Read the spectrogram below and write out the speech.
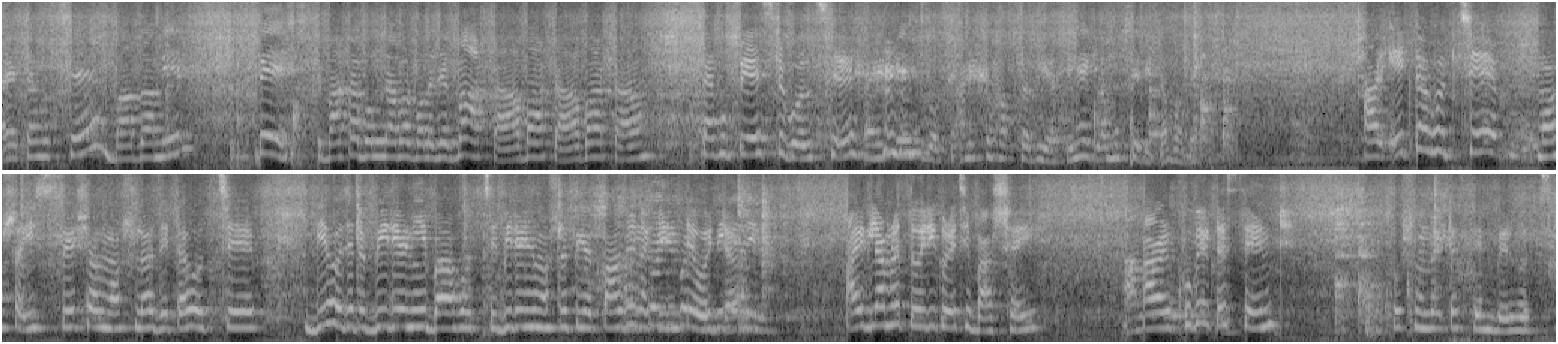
আর এটা হচ্ছে বাদামের পেস্ট। বাটা বললে আবার বলে যে বাটা বাটা বাটা। তারপর পেস্ট বলছে। পেস্ট বলছি। আমি একটু হাতটা ধুয়ে আছি। হ্যাঁ এগুলো মুছে দিতে হবে। আর এটা হচ্ছে মশলা স্পেশাল মশলা যেটা হচ্ছে দিয়ে হয় যেটা বিরিয়ানি বা হচ্ছে বিরিয়ানি মশলা পাওয়া যায় না কিনতে ওইটা। আর এগুলো আমরা তৈরি করেছি বাসায়। আর খুব একটা সেন্ট খুব সুন্দর একটা সেন্ট বের হচ্ছে।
